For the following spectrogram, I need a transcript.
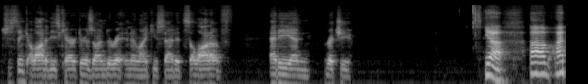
just think a lot of these characters are underwritten, and like you said, it's a lot of Eddie and Richie. Yeah, um, I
